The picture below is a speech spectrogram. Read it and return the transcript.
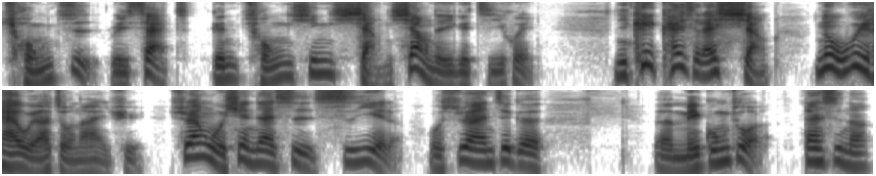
重置 reset 跟重新想象的一个机会，你可以开始来想，那我未来我要走哪里去？虽然我现在是失业了，我虽然这个呃没工作了，但是呢，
